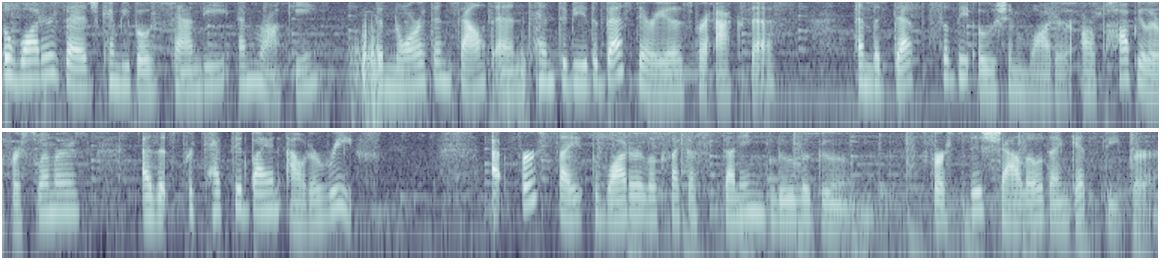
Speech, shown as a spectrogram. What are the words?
The water's edge can be both sandy and rocky. The north and south end tend to be the best areas for access, and the depths of the ocean water are popular for swimmers as it's protected by an outer reef. At first sight, the water looks like a stunning blue lagoon. First, it is shallow, then gets deeper.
